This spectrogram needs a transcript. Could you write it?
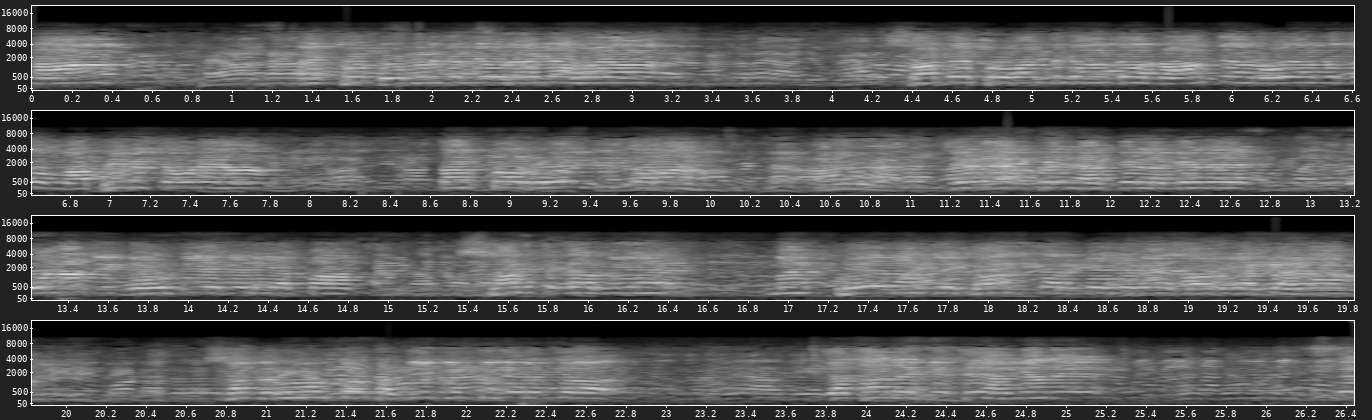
ਨਾਮ ਇੱਥੋਂ ਡੋਲਣ ਜੰਨਿਓ ਰਹਿ ਗਿਆ ਹੋਇਆ, ਸਾਡੇ ਪ੍ਰਬੰਧਕਾਂ ਦਾ ਨਾਮ ਧਿਆਨ ਹੋਇਆ, ਉਹਨਾਂ ਤੋਂ ਮਾਫੀ ਵੀ ਚਾਹੁੰਦੇ ਆ ਤਾਂ ਆਪਾਂ ਰੋਜ਼ ਦੀ ਤਰ੍ਹਾਂ ਜਿਹੜੇ ਆਪਣੇ ਨਾਕੇ ਲੱਗੇ ਨੇ, ਉਹਨਾਂ ਦੀ ਡਿਊਟੀ ਹੈ ਜਿਹੜੀ ਆਪਾਂ ਸਖਤ ਕਰਨੀ ਹੈ। ਮੈਂ ਫੇਰ ਅੱਜ ਖਾਸ ਕਰਕੇ ਜਿਹੜੇ ਸਾਡੀਆਂ ਭੈਣਾਂ ਸੰਗਰੂਰ ਤੋਂ ਵੱਡੀ ਗਿਣਤੀ ਦੇ ਵਿੱਚ ਜਥਾ ਲੈ ਕੇ ਇੱਥੇ ਆਈਆਂ ਨੇ। ਤੇ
